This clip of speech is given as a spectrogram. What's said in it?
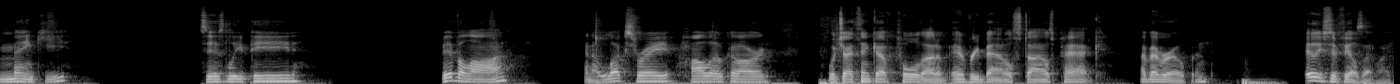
Mankey, Sizzlipede, Vivillon, and a Luxray Holo card, which I think I've pulled out of every Battle Styles pack I've ever opened. At least it feels that way.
